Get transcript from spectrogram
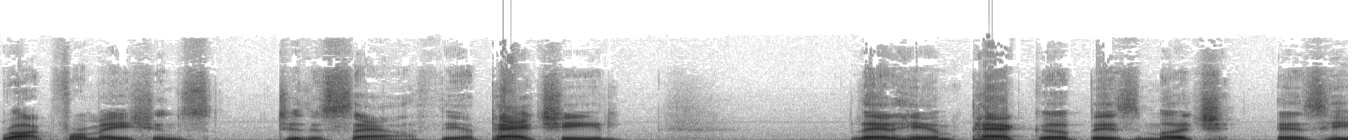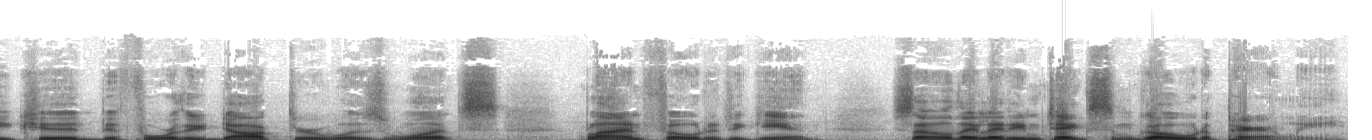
rock formations to the south. The Apache let him pack up as much as he could before the doctor was once blindfolded again. So they let him take some gold, apparently.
